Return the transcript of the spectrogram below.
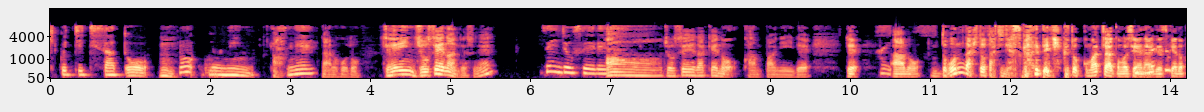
菊池千里うん。の4人ですね。なるほど。全員女性なんですね。全員女性です。ああ、女性だけのカンパニーで。で、はいあの、どんな人たちですか？って聞くと困っちゃうかもしれないですけど、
